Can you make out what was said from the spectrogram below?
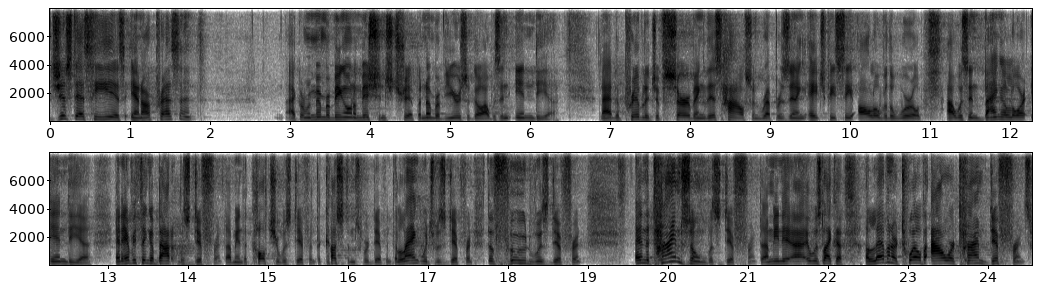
just as He is in our present. I can remember being on a missions trip a number of years ago. I was in India. I had the privilege of serving this house and representing HPC all over the world. I was in Bangalore, India, and everything about it was different. I mean, the culture was different, the customs were different, the language was different, the food was different. And the time zone was different. I mean, uh, it, was like a 11 or 12 hour time difference.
